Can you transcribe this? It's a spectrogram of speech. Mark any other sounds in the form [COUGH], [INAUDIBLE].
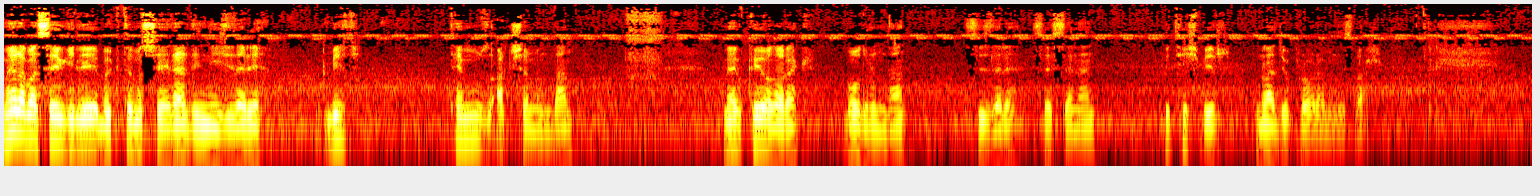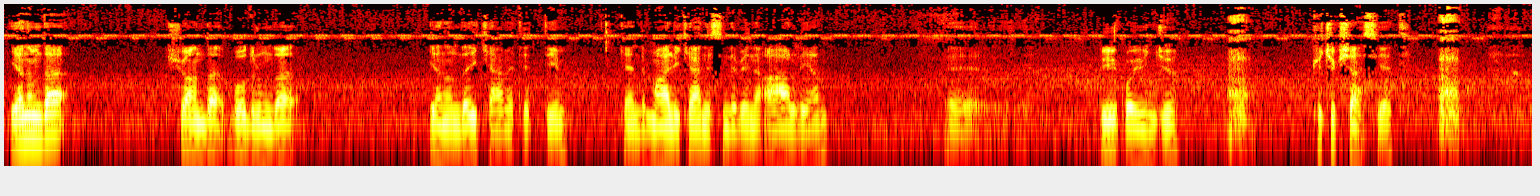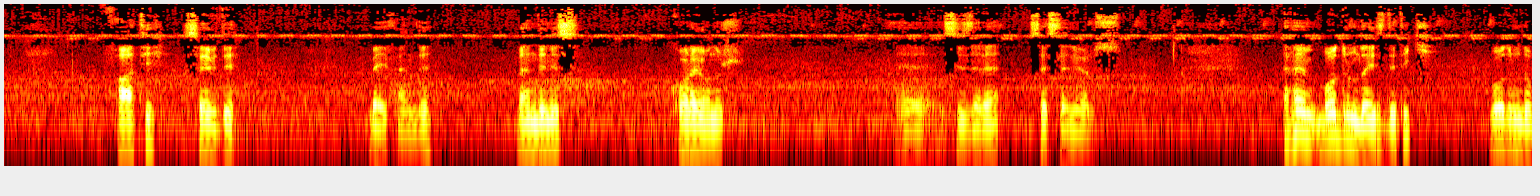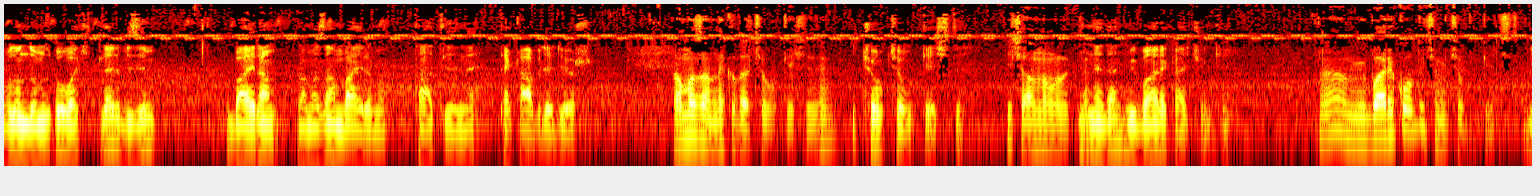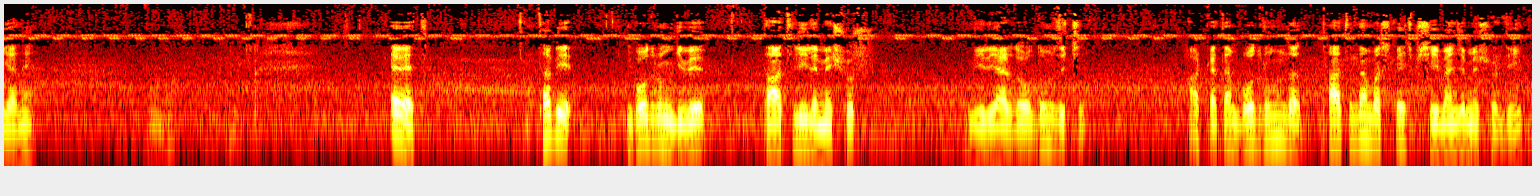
Merhaba sevgili bıktığımız şeyler dinleyicileri. Bir Temmuz akşamından mevki olarak Bodrum'dan sizlere seslenen müthiş bir radyo programınız var. Yanımda şu anda Bodrum'da yanında ikamet ettiğim, kendi malikanesinde beni ağırlayan e, büyük oyuncu, küçük şahsiyet, Fatih Sevdi beyefendi. Bendeniz Koray Onur. Ee, sizlere sesleniyoruz. Efendim Bodrum'dayız dedik. Bodrum'da bulunduğumuz bu vakitler bizim bayram, Ramazan bayramı tatiline tekabül ediyor. Ramazan ne kadar çabuk geçti değil mi? Çok çabuk geçti. Hiç anlamadık da. Neden? Mübarek ay çünkü. Ha, mübarek olduğu için mi çabuk geçti? Yani. Evet. Tabi Bodrum gibi tatiliyle meşhur bir yerde olduğumuz için hakikaten Bodrum'un da tatilden başka hiçbir şeyi bence meşhur değil.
